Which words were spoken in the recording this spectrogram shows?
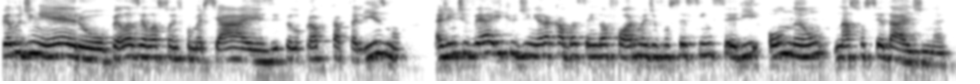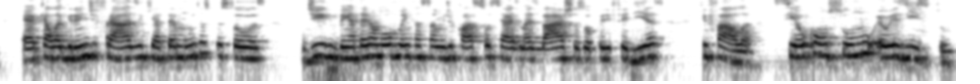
pelo dinheiro, pelas relações comerciais e pelo próprio capitalismo, a gente vê aí que o dinheiro acaba sendo a forma de você se inserir ou não na sociedade, né? É aquela grande frase que até muitas pessoas de, vem até uma movimentação de classes sociais mais baixas ou periferias que fala: se eu consumo, eu existo.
